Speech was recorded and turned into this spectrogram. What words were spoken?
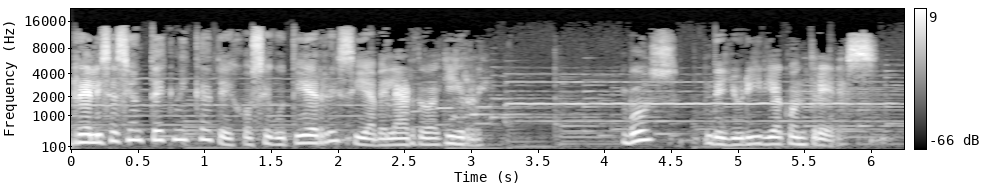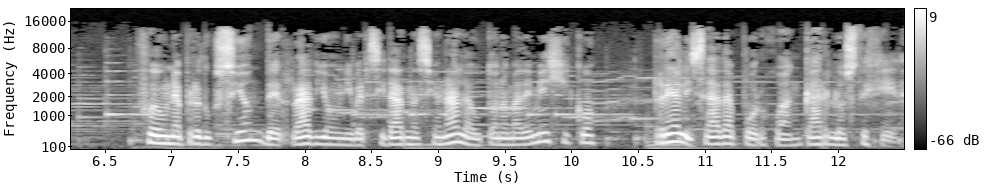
Realización técnica de José Gutiérrez y Abelardo Aguirre. Voz de Yuriria Contreras. Fue una producción de Radio Universidad Nacional Autónoma de México, realizada por Juan Carlos Tejeda.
